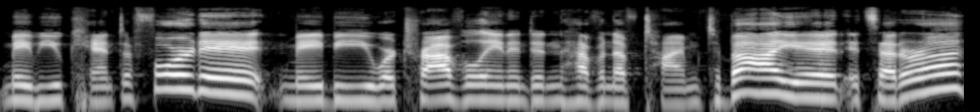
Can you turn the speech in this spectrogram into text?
maybe you can't afford it, maybe you were traveling and didn't have enough time to buy it, etc.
